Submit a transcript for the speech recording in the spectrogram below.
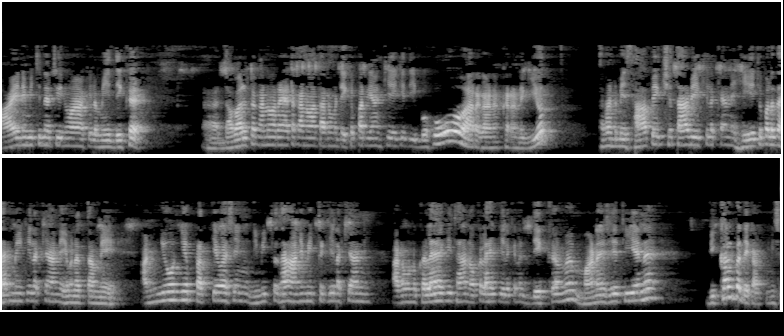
ආය නිමිති නැති වෙනවා කියලා මේ දෙක දවල්ට කනවා රැයට කනවා තරමට එක පරියන්කයේදී බොහෝ වාර ගණක් කරන්න ගියොත් තමයි මේ සාපේක්ෂතාවය කියලා කියන්නේ හේතුඵල ධර්මය කියලා කියන්නේ. එහෙම නැත්නම් මේ අන්‍යෝන්‍ය ප්‍රත්‍ය වශයෙන් නිමිත්ත සහ අනිමිත්ත කියලා කියන්නේ අරමුණු කළ හැකි සහ නොකළ හැකි කියලා කියන දෙකම මනසේ තියෙන විකල්ප දෙකක්. මිස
